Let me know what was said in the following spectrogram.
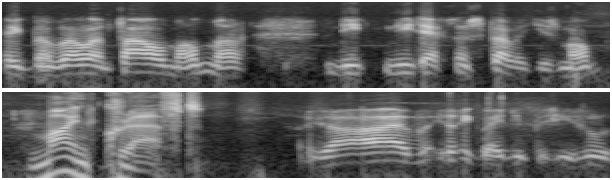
Ik ben wel een taalman, maar niet, niet echt een spelletjesman. Minecraft. Ja, ik weet niet precies hoe.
